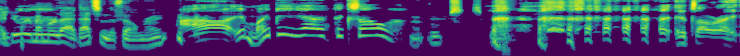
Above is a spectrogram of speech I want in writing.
I do remember that. That's in the film, right? Ah, it might be. Yeah, I think so. oops. it's all right.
